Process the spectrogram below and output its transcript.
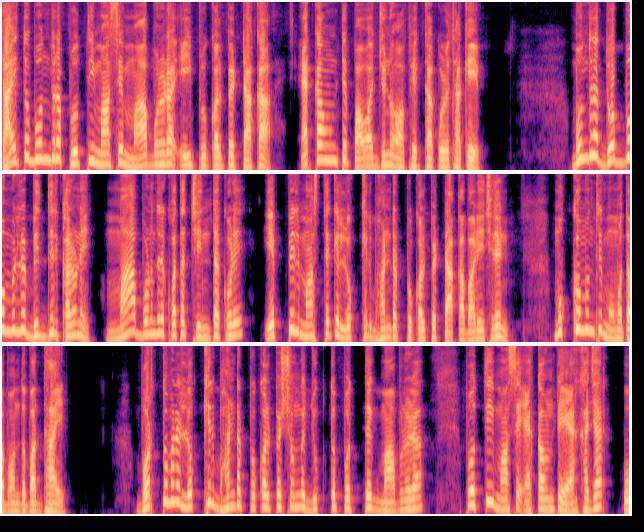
তাই তো বন্ধুরা প্রতি মাসে মা বোনেরা এই প্রকল্পের টাকা অ্যাকাউন্টে পাওয়ার জন্য অপেক্ষা করে থাকে। বন্ধুরা দ্রব্যমূল্য বৃদ্ধির কারণে মা বোনদের কথা চিন্তা করে এপ্রিল মাস থেকে লক্ষ্মীর ভাণ্ডার প্রকল্পের টাকা বাড়িয়েছিলেন মুখ্যমন্ত্রী মমতা বন্দ্যোপাধ্যায়। বর্তমানে লক্ষ্মীর ভাণ্ডার প্রকল্পের সঙ্গে যুক্ত প্রত্যেক মা বোনেরা প্রতি মাসে অ্যাকাউন্টে এক হাজার ও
